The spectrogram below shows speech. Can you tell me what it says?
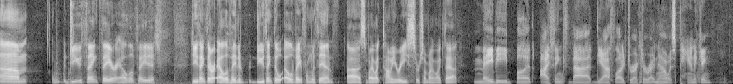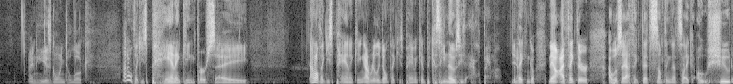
um, do you think they are elevated? Do you think they're elevated? Do you think they'll elevate from within? Uh, somebody like Tommy Rees or somebody like that. Maybe, but I think that the athletic director right now is panicking. and he is going to look. I don't think he's panicking per se. I don't think he's panicking. I really don't think he's panicking because he knows he's Alabama. Yeah. And they can go. Now, I think they're, I will say, I think that's something that's like, oh, shoot.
